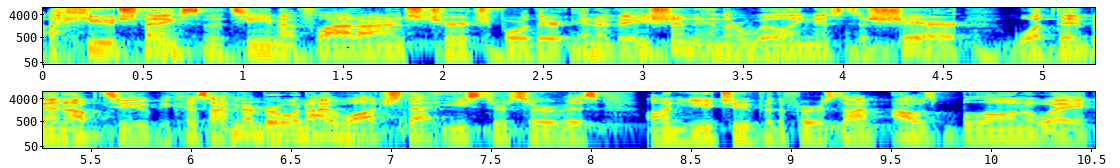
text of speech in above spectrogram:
A huge thanks to the team at Flatirons Church for their innovation and their willingness to share what they've been up to. Because I remember when I watched that Easter service on YouTube for the first time, I was blown away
